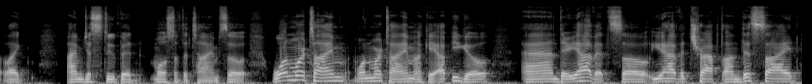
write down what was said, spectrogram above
like I'm just stupid most of the time. So one more time, one more time. Okay, up you go. And there you have it. So you have it trapped on this side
